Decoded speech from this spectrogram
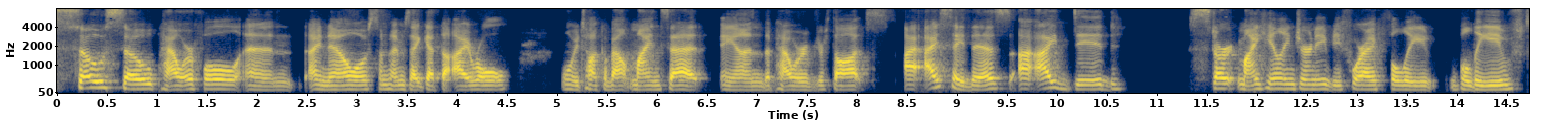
so so powerful. And I know sometimes I get the eye roll when we talk about mindset and the power of your thoughts. I, I say this: I, I did start my healing journey before I fully believed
